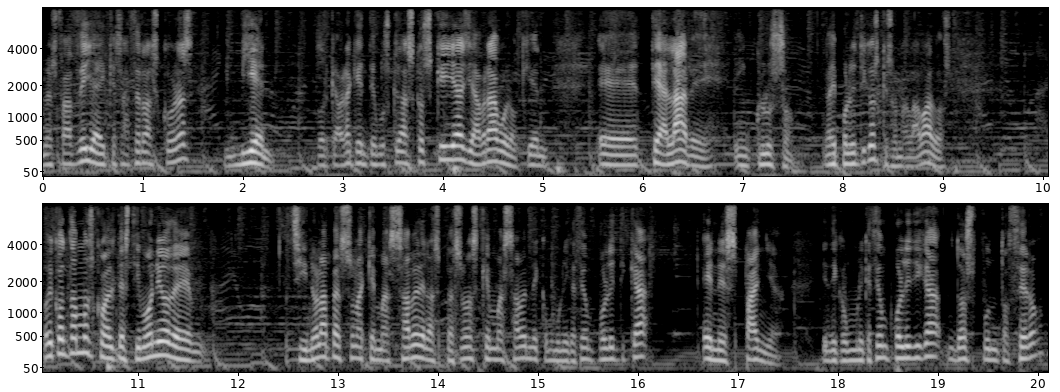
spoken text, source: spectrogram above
No es fácil y hay que hacer las cosas bien. Porque habrá quien te busque las cosquillas y habrá, bueno, quien eh, te alabe incluso. Hay políticos que son alabados. Hoy contamos con el testimonio de, si no la persona que más sabe, de las personas que más saben de comunicación política en España y de comunicación política 2.0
